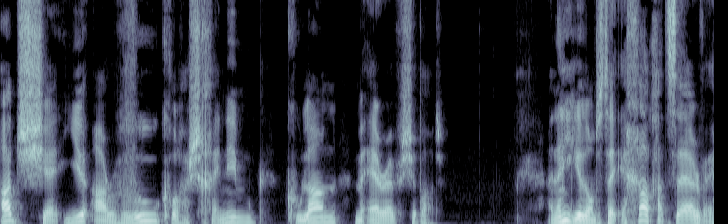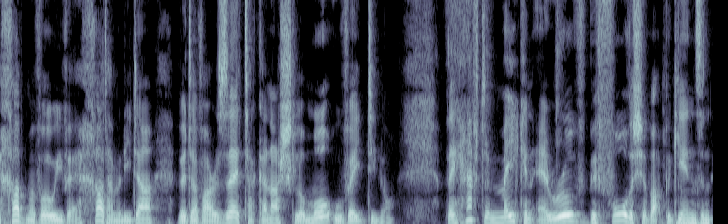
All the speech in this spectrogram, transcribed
Ad she'yarvu kol hashchenim kulan me'erev Shabbat. And then he goes on to say, Echad chatzer ve'echad mavoi ve'echad hamelida ve'davar ze takana shlomo uveit dino. They have to make an eruv before the Shabbat begins, and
